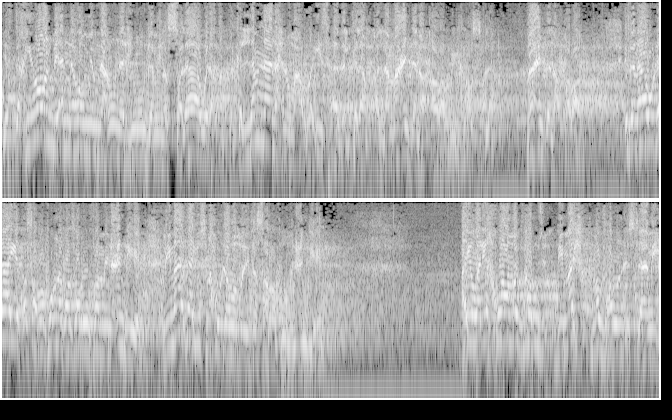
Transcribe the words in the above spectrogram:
يفتخرون بأنهم يمنعون الجنود من الصلاة ولقد تكلمنا نحن مع الرئيس هذا الكلام قال ما عندنا قرار بمنع الصلاة. ما عندنا قرار. إذا هؤلاء يتصرفون تصرفا من عندهم. لماذا يسمح لهم أن يتصرفوا من عندهم؟ أيها الإخوة مظهر دمشق مظهر إسلامي.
